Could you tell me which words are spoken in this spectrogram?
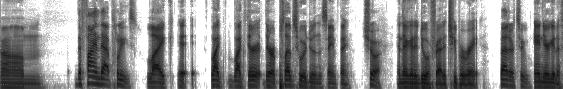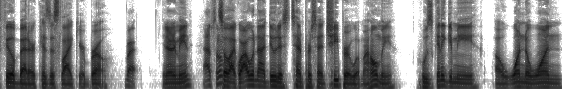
Um, Define that, please. like, it, like, like there, there are plebs who are doing the same thing, Sure. and they're going to do it for at a cheaper rate, Better too. and you're going to feel better because it's like your bro. Right. You know what I mean? Absolutely. So, like, why wouldn't I do this ten percent cheaper with my homie, who's going to give me a one to one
